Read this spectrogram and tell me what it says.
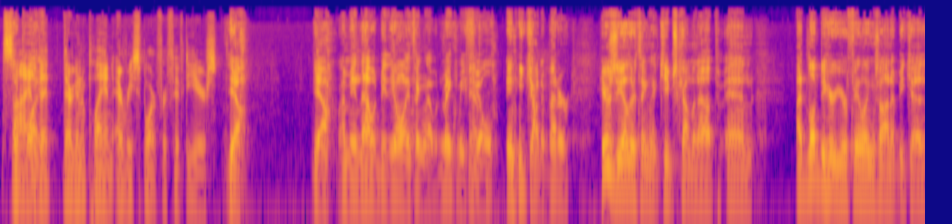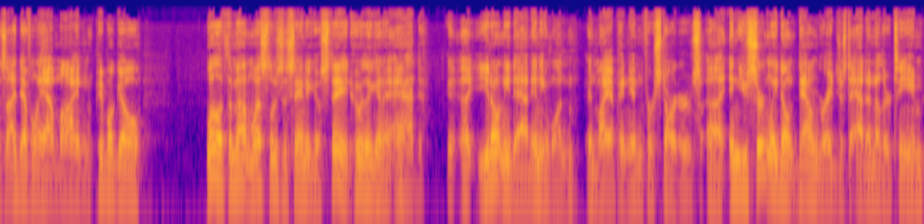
signed that they're going to play in every sport for 50 years. Yeah. Yeah. I mean, that would be the only thing that would make me feel any kind of better. Here's the other thing that keeps coming up, and I'd love to hear your feelings on it because I definitely have mine. People go, well, if the Mountain West loses San Diego State, who are they going to add? Uh, you don't need to add anyone, in my opinion, for starters. Uh, and you certainly don't downgrade just to add another team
